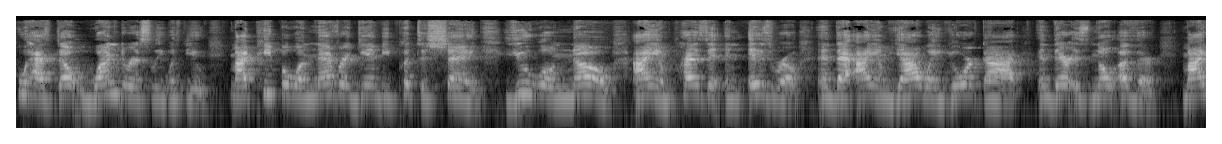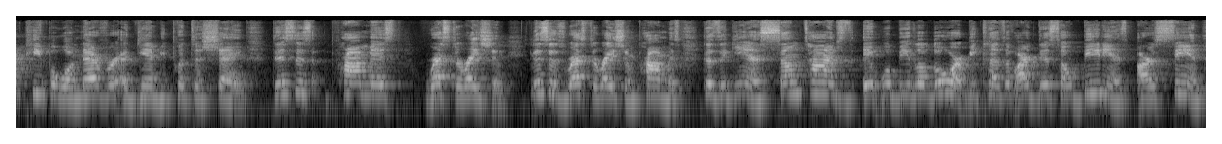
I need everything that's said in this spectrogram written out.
who has dealt wondrously with you. My people will never again be put to shame. You will know I am present in Israel and that I am Yahweh your God, and there is no other. My people will never again be put to shame. This is promised restoration. This is restoration promise. Because again, sometimes it will be the Lord because of our disobedience, our sin,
